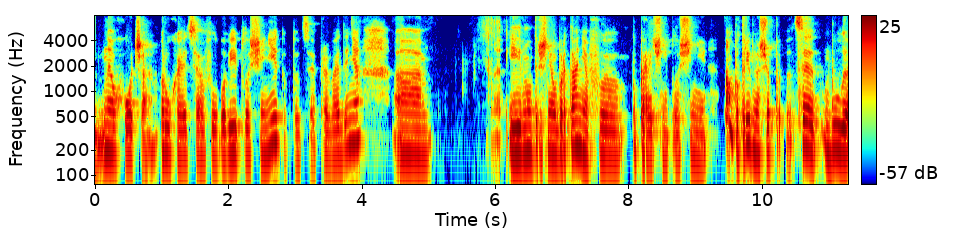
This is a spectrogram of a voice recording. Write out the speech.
неохоче рухається в лобовій площині, тобто це приведення. і внутрішнє обертання в поперечній площині. Нам потрібно, щоб це були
